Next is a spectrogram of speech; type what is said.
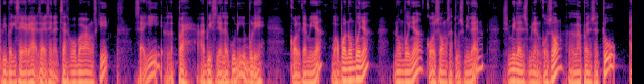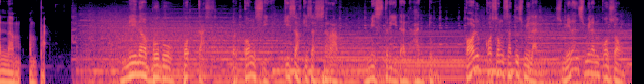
tapi bagi saya rehat saya saya nak cas beberapa barang sikit. Sekejap lagi lepas habis je lagu ni boleh call kami ya. Berapa nombornya? Nombornya 0199908164 Nina Bobo Podcast berkongsi kisah-kisah seram, misteri dan hantu. Call 019 990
